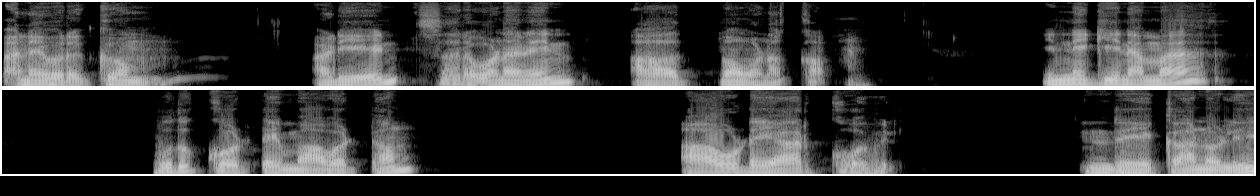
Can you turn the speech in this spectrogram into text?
அனைவருக்கும் அடியேன் சரவணனின் ஆத்ம வணக்கம். இன்னைக்கு நம்ம புதுக்கோட்டை மாவட்டம் ஆவுடையார் கோவில். இன்றைய காணொளி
